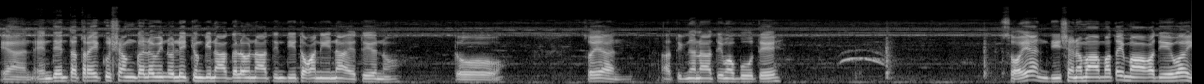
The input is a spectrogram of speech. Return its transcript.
Yan, and then tatry ko siyang galawin ulit yung ginagalaw natin dito kanina. Ito 'yun no. To. So ayan, ah, tignan natin mabuti. So ayan, di siya namamatay mga ka-DIY.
